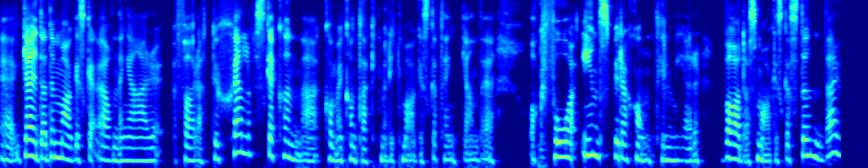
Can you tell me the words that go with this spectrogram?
eh, guidade magiska övningar för att du själv ska kunna komma i kontakt med ditt magiska tänkande och mm. få inspiration till mer vardagsmagiska stunder.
